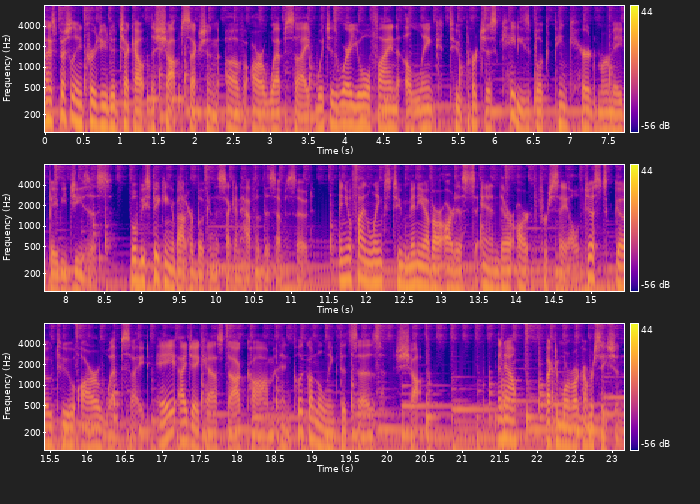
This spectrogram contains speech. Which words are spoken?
I especially encourage you to check out the shop section of our website, which is where you will find a link to purchase Katy's book, Pink Haired Mermaid Baby Jesus. We'll be speaking about her book in the second half of this episode. And you'll find links to many of our artists and their art for sale. Just go to our website, aijcast.com, and click on the link that says Shop. And now, back to more of our conversation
